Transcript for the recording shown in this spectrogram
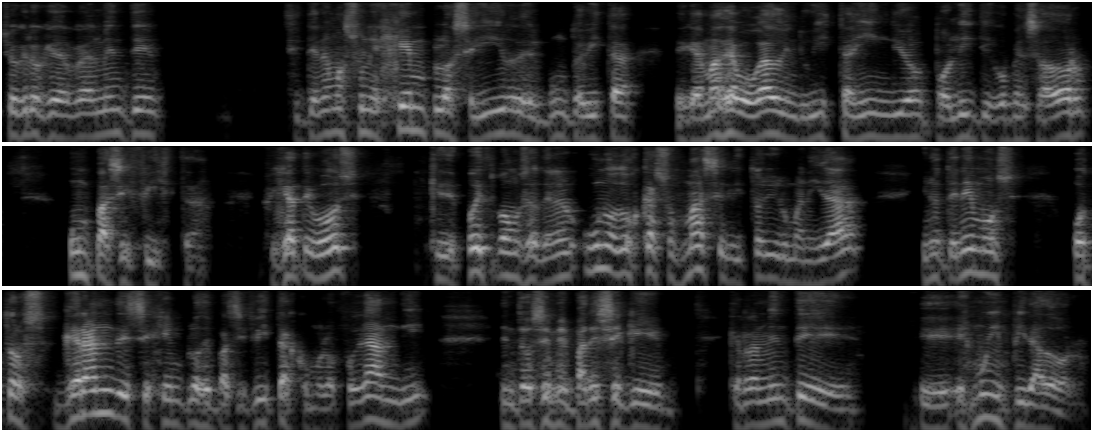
Yo creo que realmente, si tenemos un ejemplo a seguir desde el punto de vista de que además de abogado hinduista, indio, político, pensador, un pacifista. Fíjate vos que después vamos a tener uno o dos casos más en la historia de la humanidad y no tenemos otros grandes ejemplos de pacifistas como lo fue Gandhi. Entonces me parece que, realmente eh, es muy inspirador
